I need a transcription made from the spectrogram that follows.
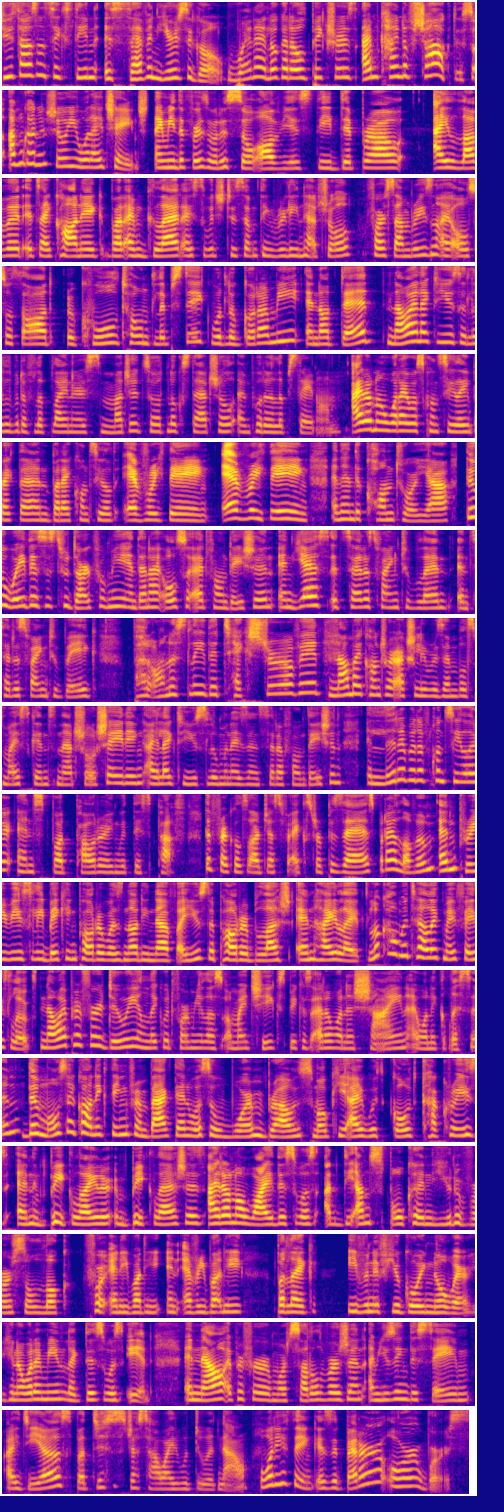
2016 is seven years ago. When I look at old pictures, I'm kind of shocked. So I'm gonna show you what I changed. I mean, the first one is so obvious. The dip brow I love it. It's iconic, but I'm glad I switched to something really natural. For some reason, I also thought a cool toned lipstick would look good on me and not dead. Now I like to use a little bit of lip liner, smudge it so it looks natural, and put a lip stain on. I don't know what I was concealing back then, but I concealed everything, everything. And then the contour, yeah. The way this is too dark for me, and then I also add foundation. And yes, it's satisfying to blend and satisfying to bake, but honestly, the texture of it, now my contour actually resembles my skin's natural shading. I like to use luminizer instead of foundation, a little bit of concealer and spot powdering with this puff. The freckles are just for extra pizzazz, but I love them. And previously, baking powder was not enough. I used a powder blush and highlight. Look how metallic my face looks. Now I prefer dewy and liquid formulas on my cheeks because I don't want to shine, I want to glisten. The most iconic thing from back then was a warm brown smoky eye with gold cut crease and a big liner and big lashes. I don't know why this this was uh, the unspoken universal look for anybody and everybody, but like even if you're going nowhere, you know what I mean? Like this was it. And now I prefer a more subtle version. I'm using the same ideas, but this is just how I would do it now. What do you think? Is it better or worse?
